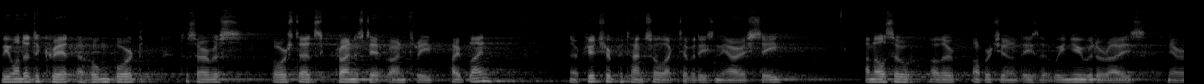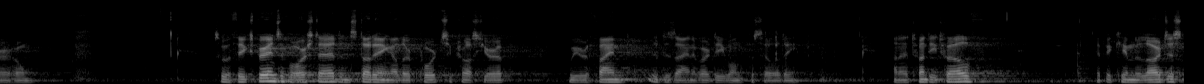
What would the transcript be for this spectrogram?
We wanted to create a home port to service Ørsted's Crown Estate Round 3 pipeline, their future potential activities in the Irish Sea, and also other opportunities that we knew would arise near our home. So, with the experience of Ørsted and studying other ports across Europe, we refined the design of our D1 facility. And in 2012, it became the largest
